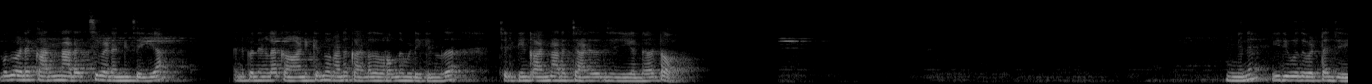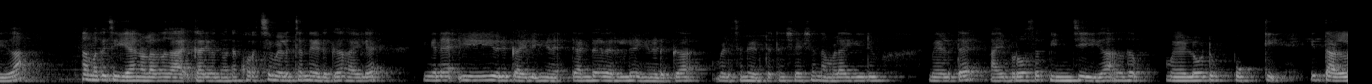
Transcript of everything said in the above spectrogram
നമുക്ക് വേണമെങ്കിൽ കണ്ണടച്ച് വേണമെങ്കിൽ ചെയ്യാം. അതിനിപ്പോൾ നിങ്ങളെ കാണിക്കുന്നവരാണ് കണ്ണ് തുറന്ന് പിടിക്കുന്നത്. ശരിക്കും കണ്ണടച്ചാണ് ഇത് ചെയ്യേണ്ടത് കേട്ടോ. ഇങ്ങനെ ഇരുപത് വട്ടം ചെയ്യുക. നമുക്ക് ചെയ്യാനുള്ളത് കാര്യം എന്ന് പറഞ്ഞാൽ കുറച്ച് വെളിച്ചെണ്ണ എടുക്കുക കയ്യിൽ ഇങ്ങനെ ഈ ഒരു കയ്യിൽ ഇങ്ങനെ രണ്ട് വിരലിലും ഇങ്ങനെ എടുക്കുക. വെളിച്ചെണ്ണ എടുത്തിട്ട് ശേഷം നമ്മൾ ഈ ഒരു മേളത്തെ ഐബ്രോസ് പിൻ ചെയ്യുക അതായത് മേളിലോട്ട് പൊക്കി ഈ തള്ള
